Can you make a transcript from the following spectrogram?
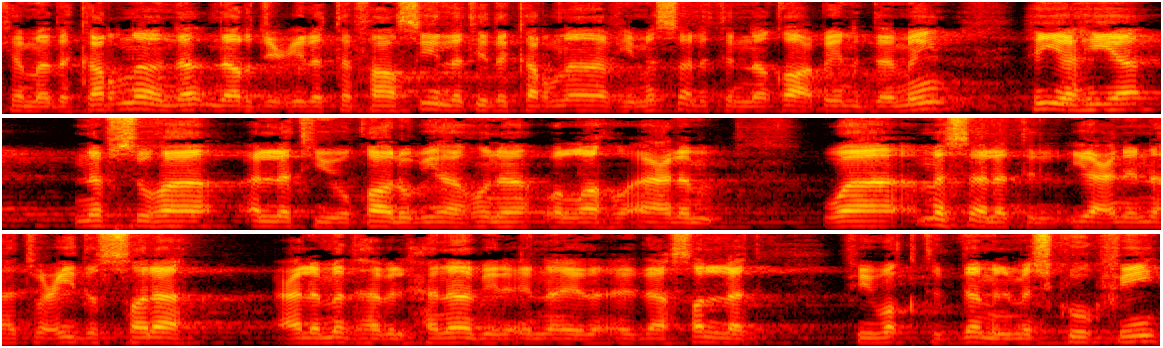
كما ذكرنا نرجع إلى التفاصيل التي ذكرناها في مسألة النقاء بين الدمين هي هي نفسها التي يقال بها هنا والله أعلم. ومسألة يعني أنها تعيد الصلاة على مذهب الحنابلة إن إذا صلت في وقت الدم المشكوك فيه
